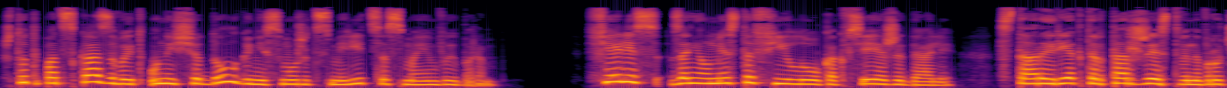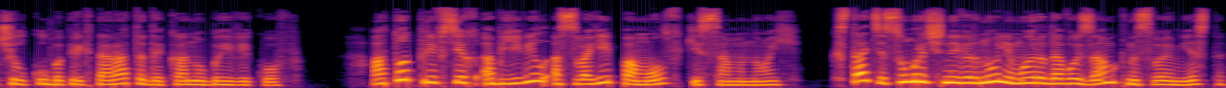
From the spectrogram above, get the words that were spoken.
Что-то подсказывает, он еще долго не сможет смириться с моим выбором. Фелис занял место Филу, как все и ожидали. Старый ректор торжественно вручил кубок ректората декану боевиков. А тот при всех объявил о своей помолвке со мной. Кстати, сумрачные вернули мой родовой замок на свое место,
